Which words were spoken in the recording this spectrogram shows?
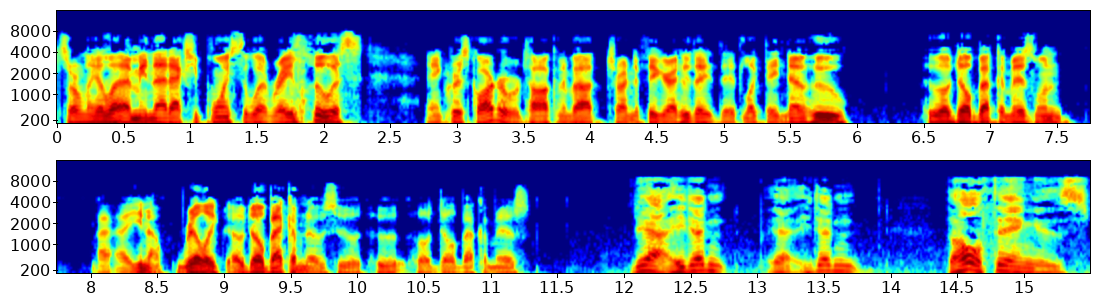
certainly, a, I mean, that actually points to what Ray Lewis and Cris Carter were talking about, trying to figure out who they, they like they know who, who Odell Beckham is when, I, you know, really Odell Beckham knows who, who Odell Beckham is. Yeah, he doesn't, yeah, he doesn't the whole thing is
